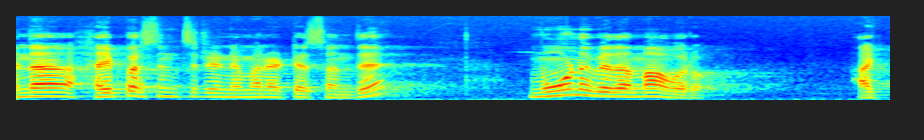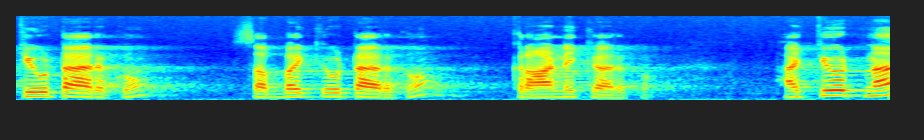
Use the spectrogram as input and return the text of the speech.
ஏன்னா ஹைப்பர் சென்சிட்டிவ் நிமோனைட்டிஸ் வந்து மூணு விதமாக வரும். அக்யூட்டாக இருக்கும் சப் அக்யூட்டாக இருக்கும் க்ரானிக்காக இருக்கும். அக்யூட்னா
